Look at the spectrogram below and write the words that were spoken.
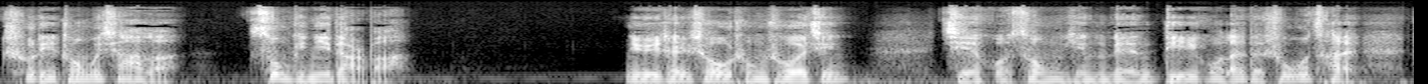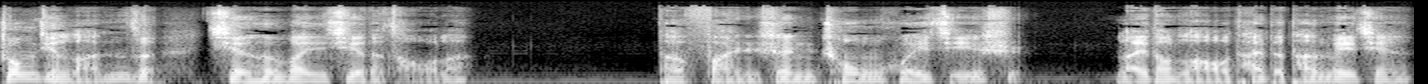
车里装不下了，送给你点吧。女人受宠若惊，接过宋应莲递过来的蔬菜，装进篮子，千恩万谢的走了。他反身重回集市，来到老太太摊位前，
